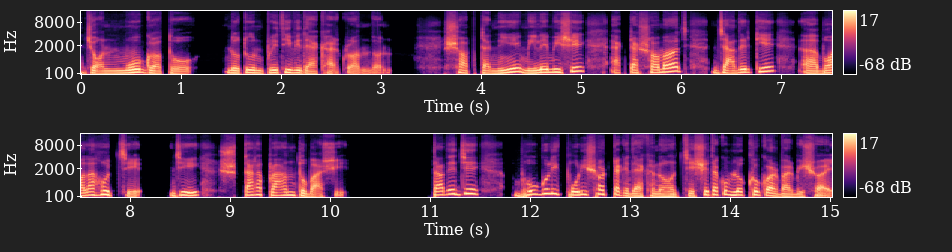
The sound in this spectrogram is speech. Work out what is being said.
জন্মগত নতুন পৃথিবী দেখার ক্রন্দন। সবটা নিয়ে মিলেমিশে একটা সমাজ যাদেরকে বলা হচ্ছে যে তারা প্রান্তবাসী। তাদের যে ভৌগোলিক পরিসরটাকে দেখানো হচ্ছে সেটা খুব লক্ষ্য করবার বিষয়।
